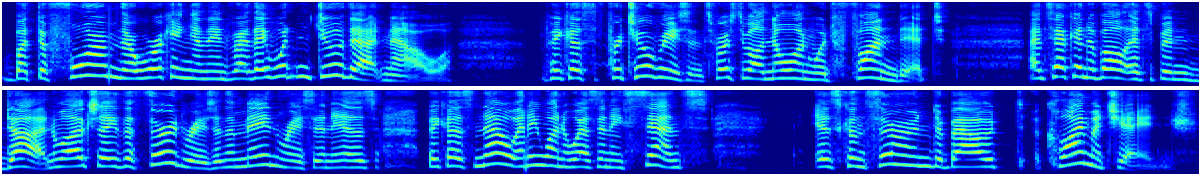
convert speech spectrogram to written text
But the form they're working in the environment, they wouldn't do that now because for two reasons. First of all, no one would fund it. And second of all, it's been done. Well, actually, the third reason, the main reason, is because now anyone who has any sense is concerned about climate change.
